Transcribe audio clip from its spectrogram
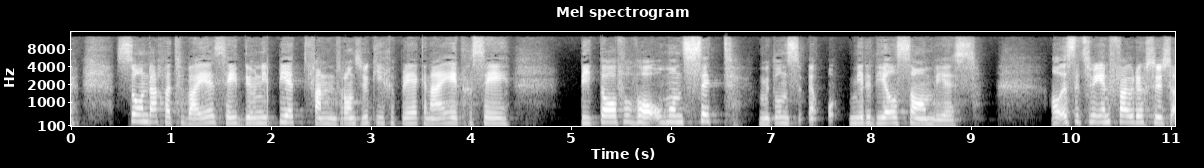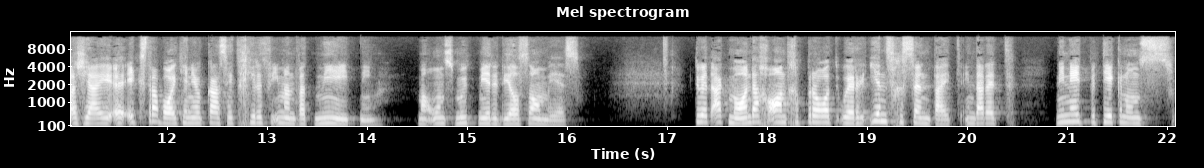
Sondag wat verby is, het Dominee Piet van Franshoekie gepreek en hy het gesê die tafel waar om ons sit, moet ons eh, mededeelsaam wees. Al is dit so eenvoudig soos as jy 'n ekstra baadjie in jou kas het, gee dit vir iemand wat nie het nie. Maar ons moet mededeelsaam wees. Toe het ek maandag aand gepraat oor eensgesindheid en dat dit nie net beteken ons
